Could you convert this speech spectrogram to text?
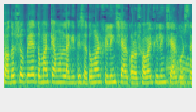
সদস্য পেয়ে তোমার কেমন লাগিতেছে? তোমার ফিলিং শেয়ার করো সবাই ফিলিং শেয়ার করছে।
